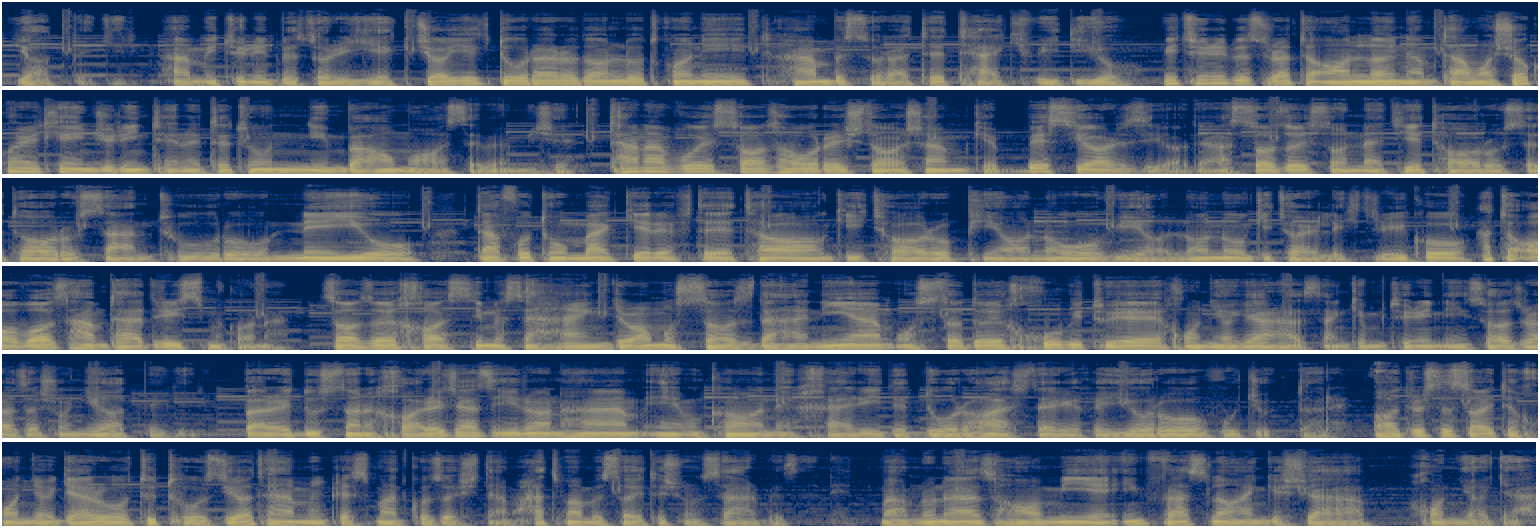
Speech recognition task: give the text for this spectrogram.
یاد بگیرید. هم می‌تونید به طور یک جا یک دوره رو دانلود کنید هم به صورت تک ویدیو. می‌تونید به صورت آنلاین هم تماشا کنید که اینجوری اینترنتتون نیم بها محاسبه میشه. تنوع سازها و رشته هم که بسیار زیاده. از سازهای سنتی تار و سه‌تار و سنتور و نی و دف و تنبک گرفته تا گیتار و پیانو و ویالون و گیتار الکتریک و حتی آواز هم تدریس می‌کنن. سازهای خاصی مثل hang drum و سازدهنی هم استادای خوبی توی خونیاگر هستن که می‌تونید این ساز رو ازشون یاد بگیرید برای دوستان خارج از ایران هم امکان خرید دورها از طریق یورو وجود داره. آدرس سایت خونیاگر رو تو توضیحات همین قسمت گذاشتم. حتما به سایتشون سر بزنید. ممنون از حامی این فصل آهنگ شب خونیاگر.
